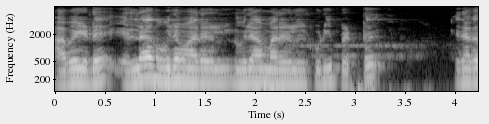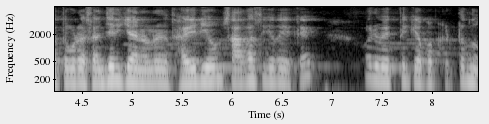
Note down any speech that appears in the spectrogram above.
അവയുടെ എല്ലാ നൂലമാലകളിൽ നൂലാമാലകളിൽ കൂടി പെട്ട് ഇതിനകത്തൂടെ സഞ്ചരിക്കാനുള്ള ഒരു ധൈര്യവും സാഹസികതയൊക്കെ ഒരു വ്യക്തിക്ക് അപ്പോൾ കിട്ടുന്നു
